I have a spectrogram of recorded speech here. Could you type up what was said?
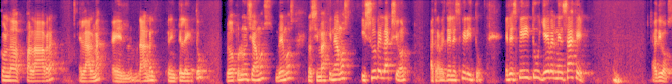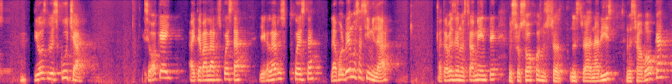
con la palabra, el alma, el, alma, el intelecto, lo pronunciamos, vemos, nos imaginamos y sube la acción a través del espíritu. El espíritu lleva el mensaje a Dios. Dios lo escucha. Dice, ok, ahí te va la respuesta. Llega la respuesta, la volvemos a asimilar a través de nuestra mente, nuestros ojos, nuestra, nuestra nariz, nuestra boca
